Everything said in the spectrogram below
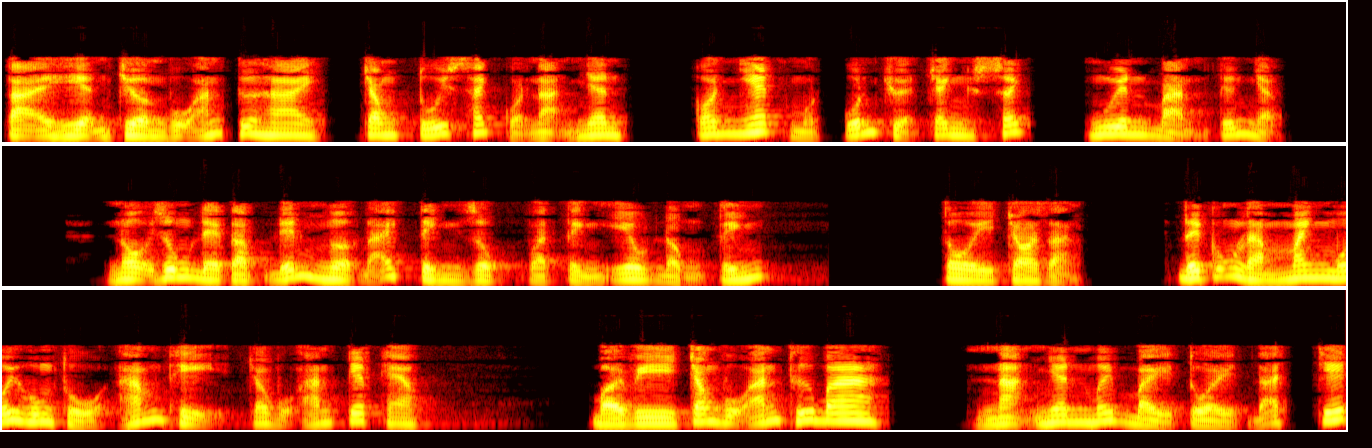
Tại hiện trường vụ án thứ hai, trong túi sách của nạn nhân có nhét một cuốn truyện tranh sách nguyên bản tiếng Nhật. Nội dung đề cập đến ngược đãi tình dục và tình yêu đồng tính. Tôi cho rằng đây cũng là manh mối hung thủ ám thị cho vụ án tiếp theo. Bởi vì trong vụ án thứ ba, nạn nhân mới 7 tuổi đã chết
